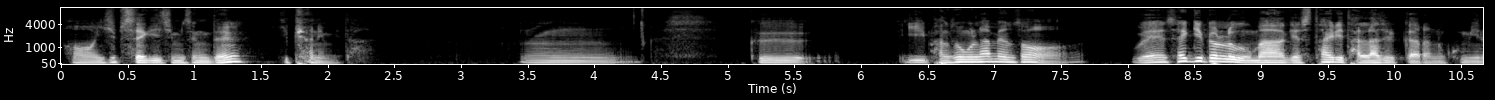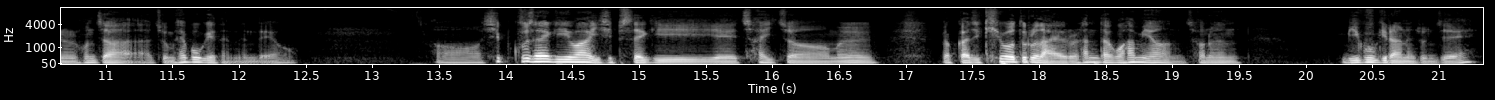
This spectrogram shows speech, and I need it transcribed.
어, 20세기 짐승들 2편입니다. 음, 그, 이 방송을 하면서 왜 세기별로 음악의 스타일이 달라질까라는 고민을 혼자 좀 해보게 됐는데요. 어, 19세기와 20세기의 차이점을 몇 가지 키워드로 나열을 한다고 하면 저는 미국이라는 존재,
